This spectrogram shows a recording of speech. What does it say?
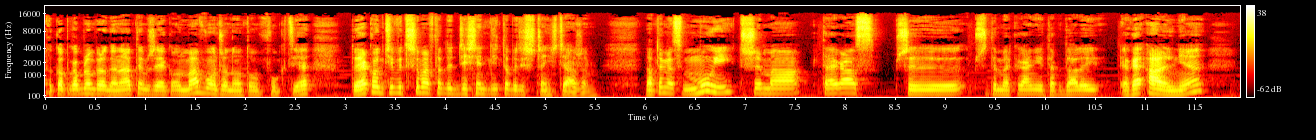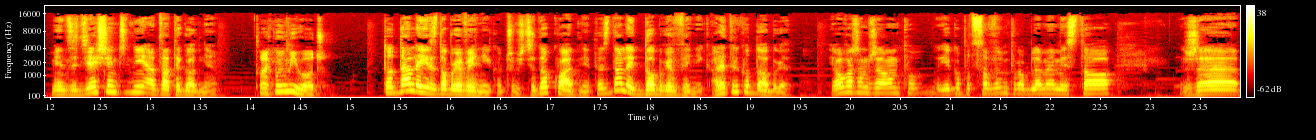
Tylko problem polega na tym, że jak on ma włączoną tą funkcję, to jak on ci wytrzyma wtedy 10 dni, to będziesz szczęściarzem. Natomiast mój trzyma teraz przy, przy tym ekranie i tak dalej realnie między 10 dni a 2 tygodnie. To jak mój miłocz. To dalej jest dobry wynik, oczywiście, dokładnie. To jest dalej dobry wynik, ale tylko dobry. Ja uważam, że on, jego podstawowym problemem jest to, że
